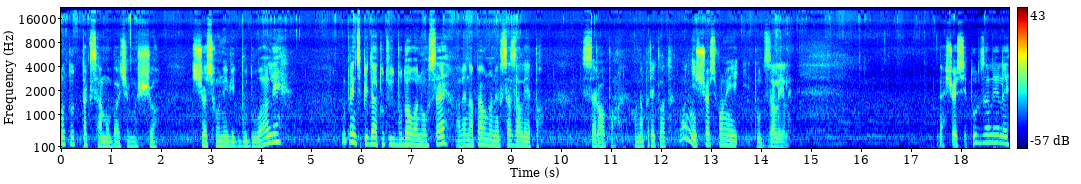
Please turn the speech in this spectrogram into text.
Ну тут так само бачимо, що щось вони відбудували. Ну, в принципі, да, тут відбудовано все, але напевно не все залито сиропом. Бо, наприклад, ну ні, щось вони і тут залили. Да, щось і тут залили.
